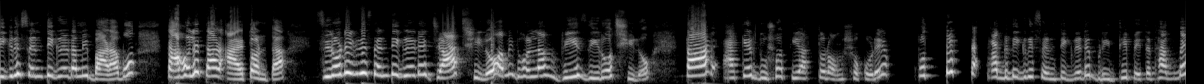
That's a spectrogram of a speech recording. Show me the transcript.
ডিগ্রি সেন্টিগ্রেড আমি বাড়াবো, তাহলে তার আয়তনটা জিরো ডিগ্রি সেন্টিগ্রেডে যা ছিল, আমি ধরলাম ভি জিরো ছিল, তার একের দুশো তিয়াত্তর অংশ করে প্রত্যেকটা এক ডিগ্রি সেন্টিগ্রেডে বৃদ্ধি পেতে থাকবে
